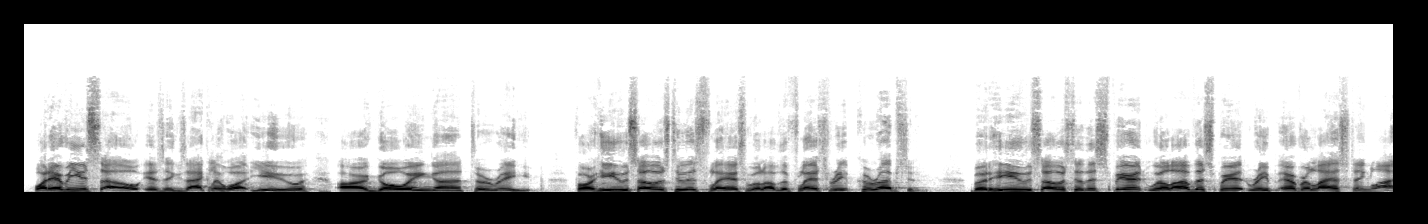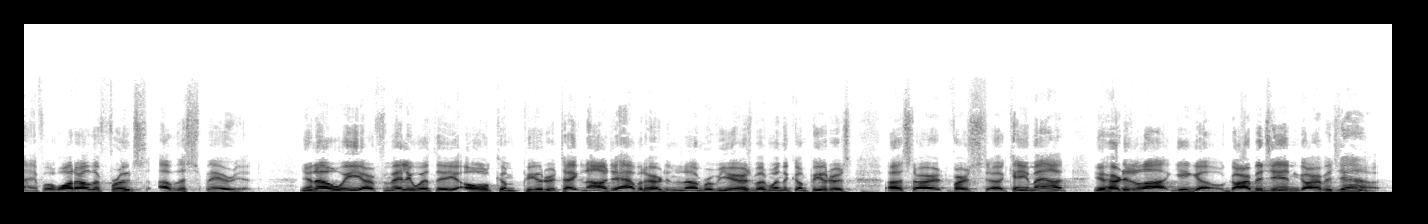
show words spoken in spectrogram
Whatever you sow is exactly what you are going uh, to reap. For he who sows to his flesh will of the flesh reap corruption. But he who sows to the Spirit will of the Spirit reap everlasting life. Well, what are the fruits of the Spirit? You know, we are familiar with the old computer technology. I haven't heard it in a number of years, but when the computers uh, start, first uh, came out, you heard it a lot. GIGO, garbage in, garbage out.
